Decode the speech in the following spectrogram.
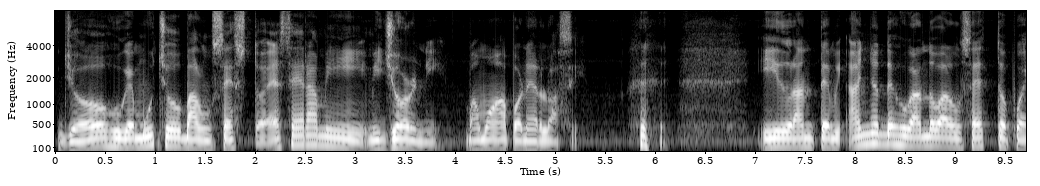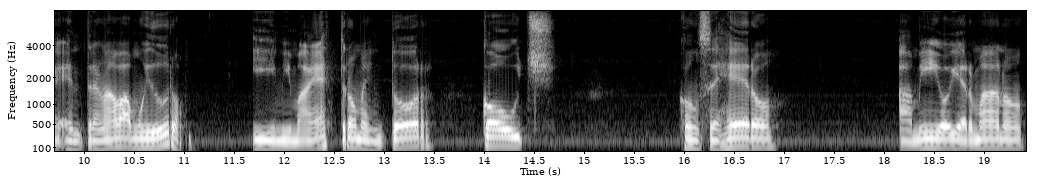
yo jugué mucho baloncesto. Ese era mi, mi journey, vamos a ponerlo así. y durante mis años de jugando baloncesto, pues entrenaba muy duro. Y mi maestro, mentor, coach, consejero, amigo y hermano,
